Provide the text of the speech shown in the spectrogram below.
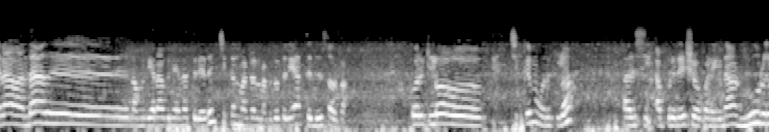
எறா வந்தால் அது நம்மளுக்கு எறா பிரியாணினா தெரியாது. சிக்கன் மட்டன் மட்டும் தான் தெரியும். தெரிஞ்சு சொல்கிறான் ஒரு கிலோ சிக்கன் ஒரு கிலோ அரிசி. அப்படி ரேஷியோ பண்ணிக்கிட்டா நூறு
